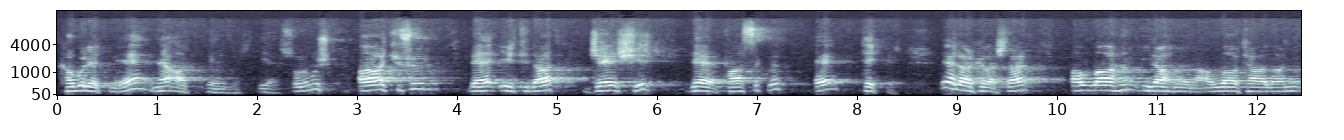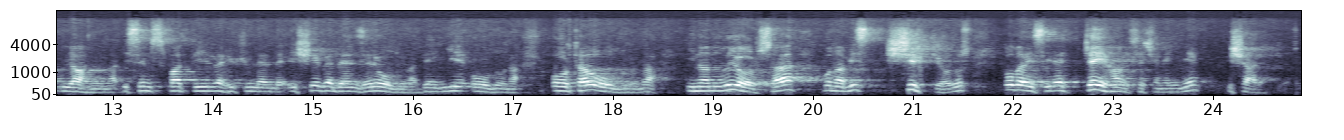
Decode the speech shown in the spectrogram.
kabul etmeye ne ad verilir diye sormuş. A. Küfür, B. irtidat, C. Şirk, D. Fasıklık, E. Tekbir. Değerli arkadaşlar, Allah'ın ilahlığına, Allahu Teala'nın ilahlığına, isim, sıfat, fiil ve hükümlerinde eşi ve benzeri olduğuna, dengi olduğuna, ortağı olduğuna inanılıyorsa buna biz şirk diyoruz. Dolayısıyla Ceyhan seçeneğini işaretliyoruz.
